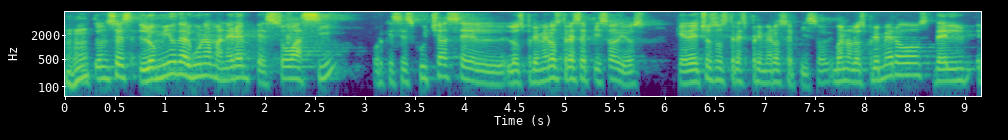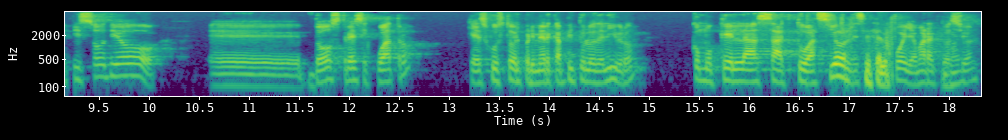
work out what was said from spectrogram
Entonces, lo mío de alguna manera empezó así, porque si escuchas el- los primeros tres episodios, que de hecho esos tres primeros episodios, bueno, los primeros del episodio 2, 3 y 4, que es justo el primer capítulo del libro, como que las actuaciones, si se le puede llamar actuación,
